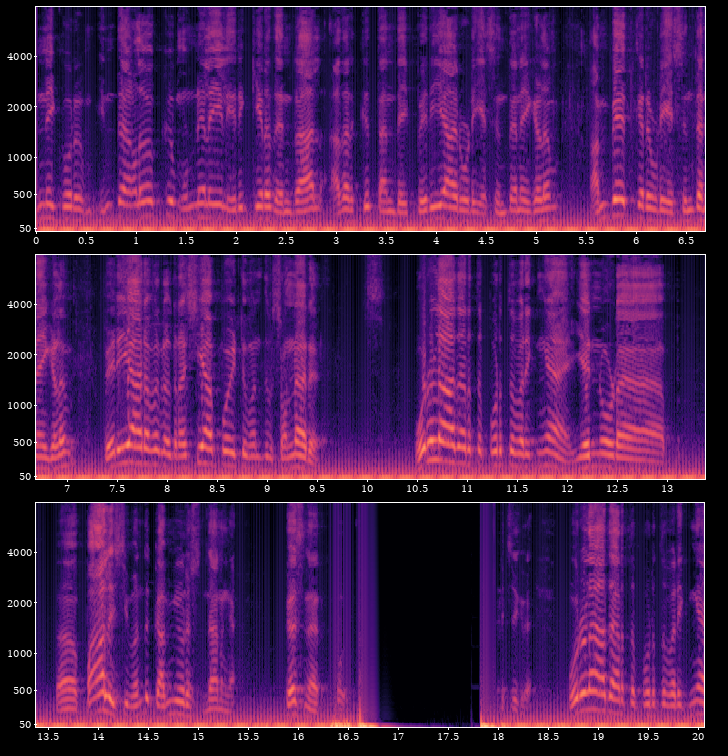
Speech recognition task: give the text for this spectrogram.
இன்னைக்கு ஒரு இந்த அளவுக்கு முன்னிலையில் இருக்கிறது என்றால் அதற்கு தந்தை பெரியாருடைய சிந்தனைகளும் அம்பேத்கருடைய சிந்தனைகளும் பெரியார் அவர்கள் ரஷ்யா போயிட்டு வந்து சொன்னாரு. பொருளாதாரத்தை பொறுத்த வரைக்குங்க என்னோட பாலிசி வந்து கம்யூனிஸ்ட் தானுங்க. பேசினார். பொருளாதாரத்தை பொறுத்த வரைக்குங்க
